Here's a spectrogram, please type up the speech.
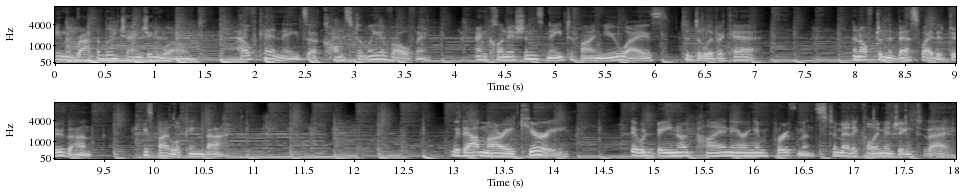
In the rapidly changing world, healthcare needs are constantly evolving, and clinicians need to find new ways to deliver care. And often the best way to do that is by looking back. Without Marie Curie, there would be no pioneering improvements to medical imaging today.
